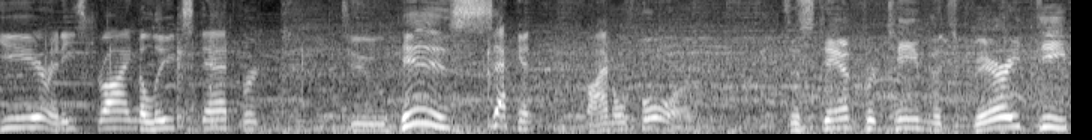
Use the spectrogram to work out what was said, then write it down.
year, and he's trying to lead Stanford to his second Final Four. It's a Stanford team that's very deep,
